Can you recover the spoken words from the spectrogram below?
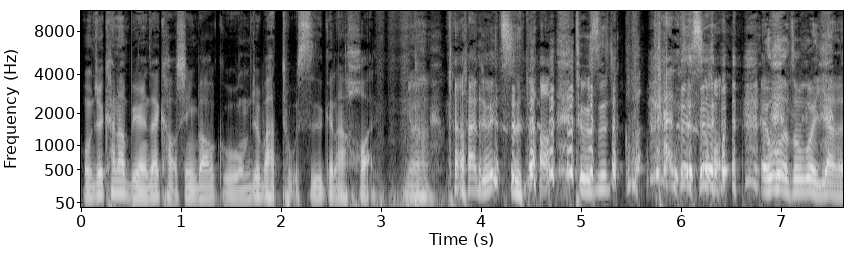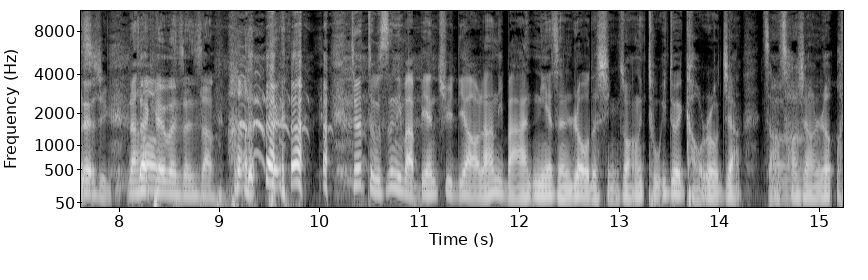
我们就看到别人在烤杏鲍菇，我们就把吐司跟他换，然后他就会吃到吐司就干这什么？哎、我有做过一样的事情，然后在 Kevin 身上。就吐司你把边去掉，然后你把它捏成肉的形状，你涂一堆烤肉酱，长得超像肉的。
